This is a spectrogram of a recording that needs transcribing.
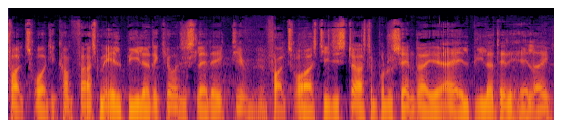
folk tror, de kom først med elbiler. Det gjorde de slet ikke. De, folk tror også, de er de største producenter af elbiler. Det er det heller ikke.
